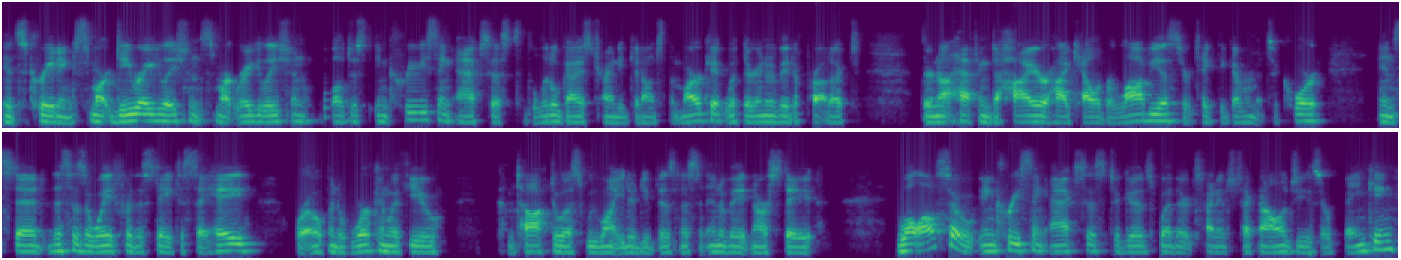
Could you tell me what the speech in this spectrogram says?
It's creating smart deregulation, smart regulation, while just increasing access to the little guys trying to get onto the market with their innovative product. They're not having to hire high caliber lobbyists or take the government to court. Instead, this is a way for the state to say, hey, we're open to working with you. Come talk to us. We want you to do business and innovate in our state while also increasing access to goods, whether it's financial technologies or banking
